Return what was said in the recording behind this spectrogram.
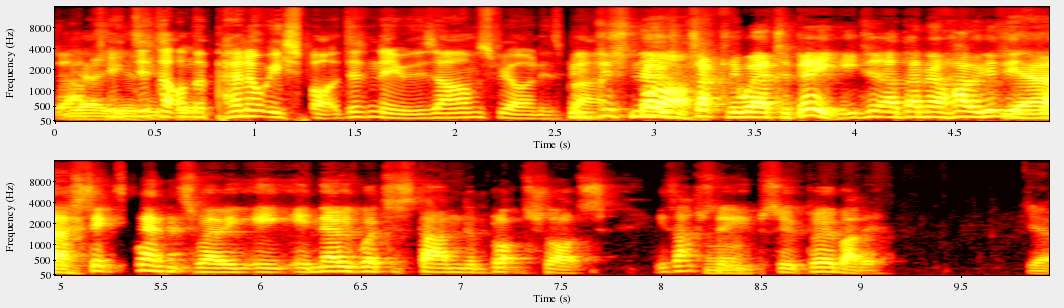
Yeah, he, did that on the penalty spot, didn't he, with his arms behind his back? He just knows oh. exactly where to be. He just, I don't know how he does it. Yeah. He's got sixth sense where he, he knows where to stand and block shots. He's absolutely mm. superb at it. Yeah.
